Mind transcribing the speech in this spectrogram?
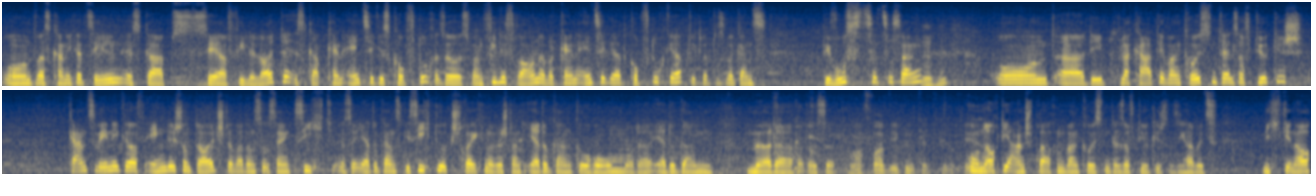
Und was kann ich erzählen? Es gab sehr viele Leute, es gab kein einziges Kopftuch, also es waren viele Frauen, aber kein einziger hat Kopftuch gehabt. Ich glaube, das war ganz bewusst sozusagen. Und äh, die Plakate waren größtenteils auf Türkisch, ganz wenige auf Englisch und Deutsch. Da war dann so sein Gesicht, also Erdogans Gesicht durchgestrichen oder stand Erdogan go home oder Erdogan Mörder oder so. Aber vorwiegend. Okay, Und auch die Ansprachen waren größtenteils auf Türkisch. Also ich habe jetzt nicht genau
